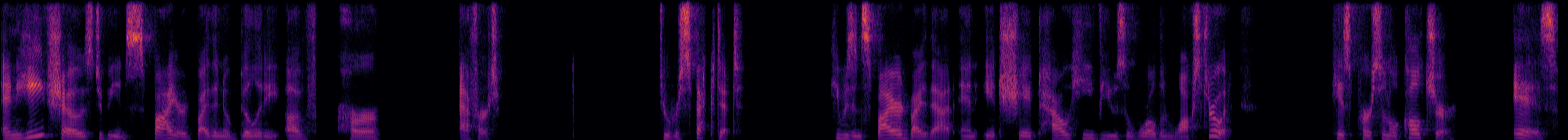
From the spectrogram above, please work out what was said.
And he chose to be inspired by the nobility of her effort, to respect it. He was inspired by that, and it shaped how he views the world and walks through it. His personal culture is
